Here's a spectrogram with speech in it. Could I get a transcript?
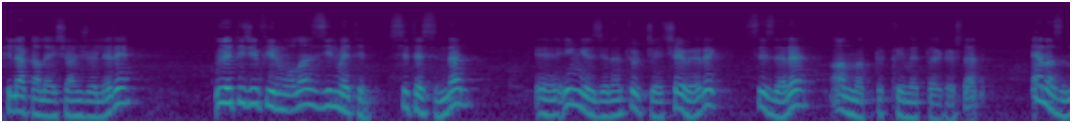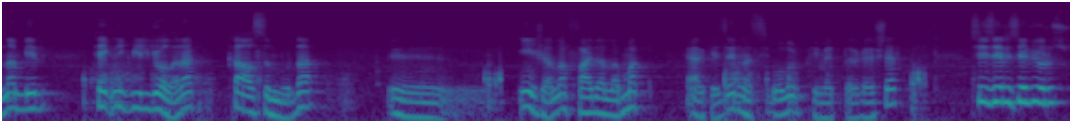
plakalı eşanjörleri üretici firma olan Zilmet'in sitesinden e, İngilizceden Türkçe'ye çevirerek sizlere anlattık kıymetli arkadaşlar. En azından bir teknik bilgi olarak kalsın burada. Ee, inşallah faydalanmak herkese nasip olur kıymetli arkadaşlar. Sizleri seviyoruz.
